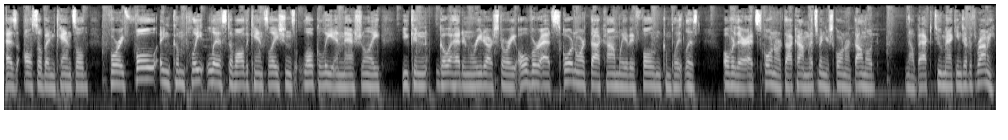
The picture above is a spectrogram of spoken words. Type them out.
has also been canceled. For a full and complete list of all the cancellations locally and nationally, you can go ahead and read our story over at skornorth.com. We have a full and complete list over there at skornorth.com. That's been your Skor North download. Now back to Mac and Judd with Rami.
